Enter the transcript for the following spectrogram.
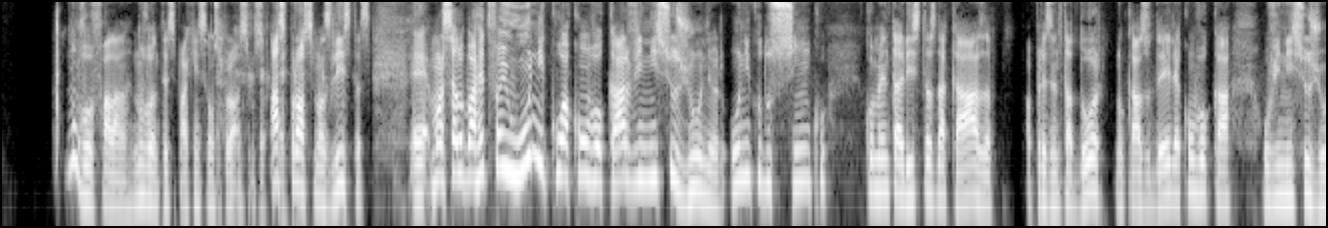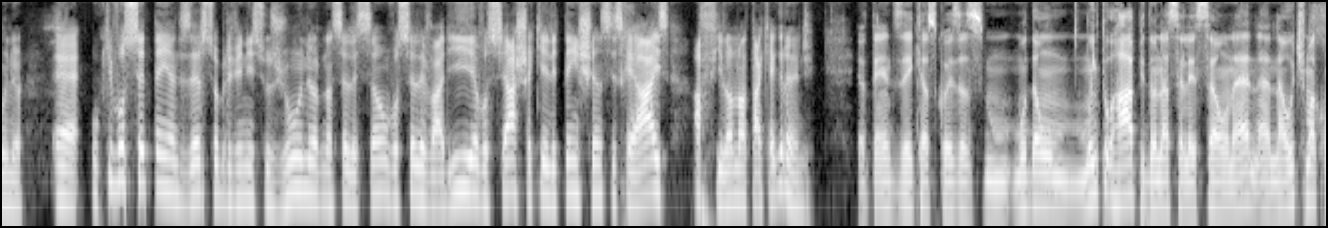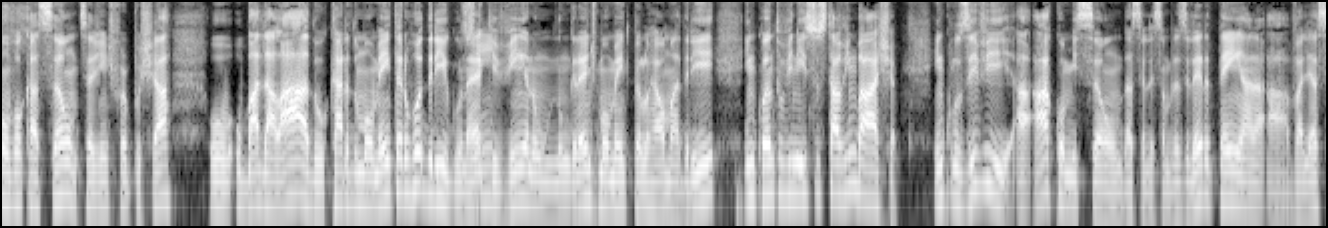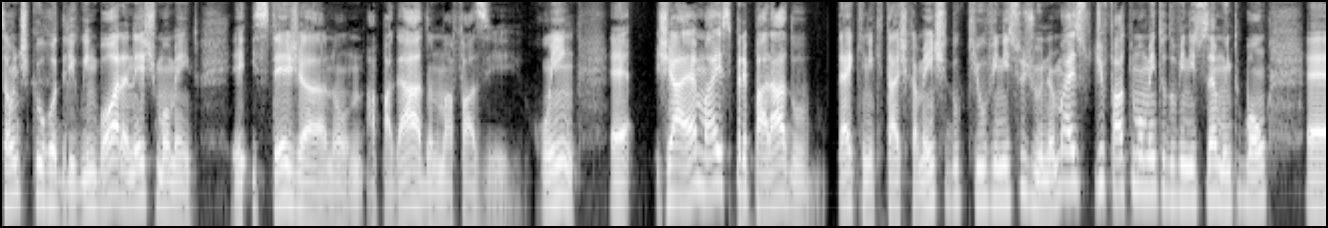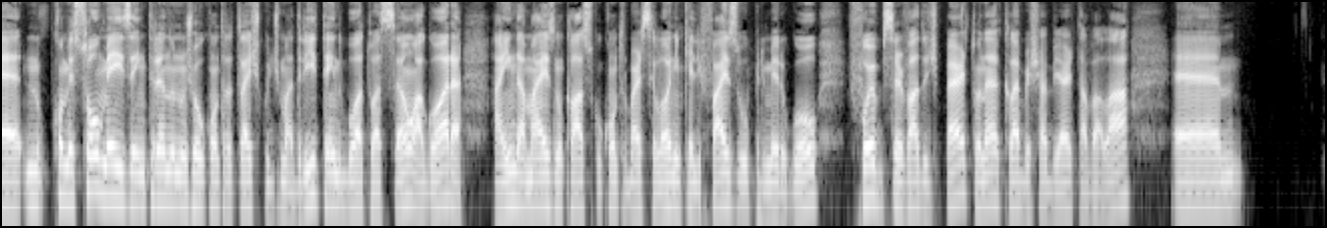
Não vou falar, não vou antecipar quem são os próximos. As próximas listas. É, Marcelo Barreto foi o único a convocar Vinícius Júnior, único dos cinco comentaristas da casa, apresentador, no caso dele, é convocar o Vinícius Júnior. É, o que você tem a dizer sobre Vinícius Júnior na seleção? Você levaria? Você acha que ele tem chances reais? A fila no ataque é grande eu tenho a dizer que as coisas mudam muito rápido na seleção, né? Na, na última convocação, se a gente for puxar, o, o, badalado, o cara do momento era o Rodrigo, né? Sim. Que vinha num, num, grande momento pelo Real Madrid, enquanto o Vinícius estava em baixa. Inclusive, a, a comissão da seleção brasileira tem a, a, avaliação de que o Rodrigo, embora neste momento esteja no, apagado, numa fase ruim, é, já é mais preparado técnica e taticamente do que o Vinícius Júnior, mas de fato o momento do Vinícius é muito bom. É, no, começou o mês entrando no jogo contra o Atlético de Madrid, tendo boa atuação, agora ainda mais no clássico contra o Barcelona, em que ele faz o primeiro gol, foi observado de perto, né? Kleber Xavier estava lá. É,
